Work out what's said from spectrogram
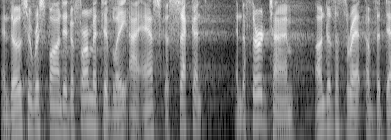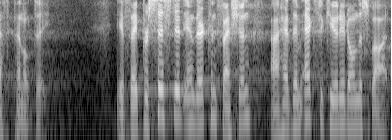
and those who responded affirmatively, I asked a second and a third time under the threat of the death penalty. If they persisted in their confession, I had them executed on the spot.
